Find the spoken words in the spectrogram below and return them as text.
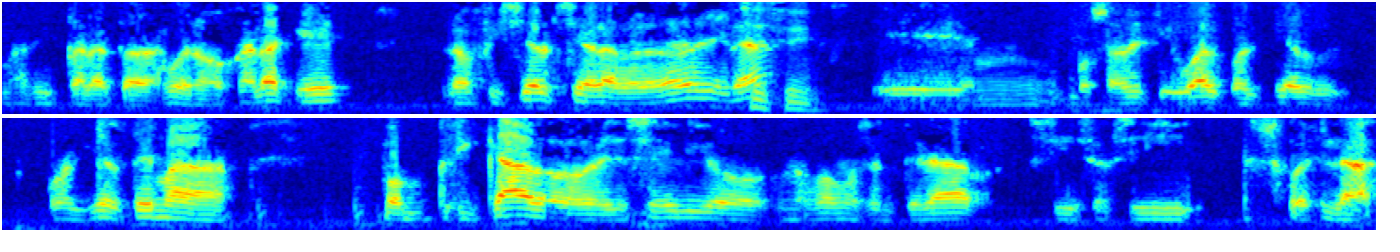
más disparatadas. Bueno, ojalá que la oficial sea la verdadera. Sí, sí. Eh, vos sabés que igual cualquier cualquier tema complicado, en serio, nos vamos a enterar si es así, es la,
